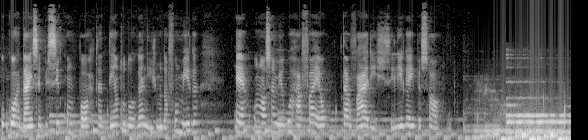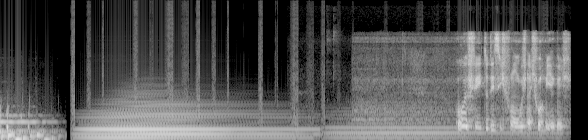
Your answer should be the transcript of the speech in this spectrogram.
o cordyceps se comporta dentro do organismo da formiga é o nosso amigo Rafael Tavares. Se liga aí, pessoal. O efeito desses fungos nas formigas?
